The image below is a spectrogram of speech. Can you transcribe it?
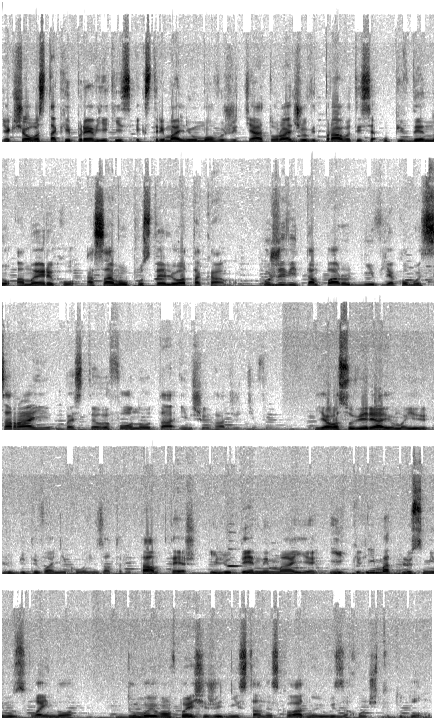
Якщо у вас таки прев якісь екстремальні умови життя, то раджу відправитися у Південну Америку, а саме у пустелю Атакаму. Поживіть там пару днів в якомусь сараї без телефону та інших гаджетів. Я вас увіряю, мої любі диванні колонізатори, там теж і людей немає, і клімат плюс-мінус лайно. Думаю, вам в перші ж дні стане складно і ви захочете додому.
